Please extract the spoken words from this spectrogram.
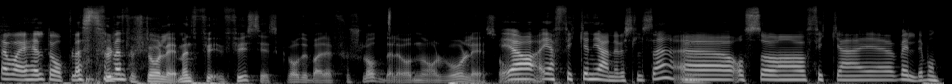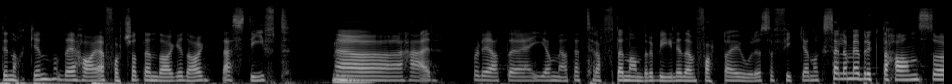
det var jeg helt håpløst. Fullt Men forståelig. Men fysisk, var du bare forslått, eller var det noe alvorlig? Som, ja, jeg fikk en hjernerystelse, Mm. eh, og så fikk jeg veldig vondt i nakken. Det har jeg fortsatt den dag i dag. Det er stivt Mm. uh, her. Fordi at eh, I og med at jeg traff den andre bilen i den farta jeg gjorde, så fikk jeg nok Selv om jeg brukte han, så,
